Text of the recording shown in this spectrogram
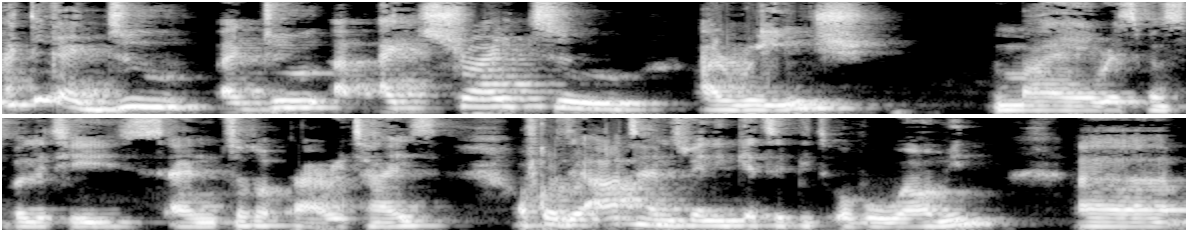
I think I do. I do. I, I try to arrange my responsibilities and sort of prioritize. Of course, there are times when it gets a bit overwhelming. Uh,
